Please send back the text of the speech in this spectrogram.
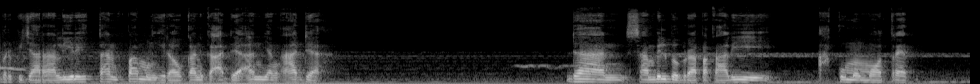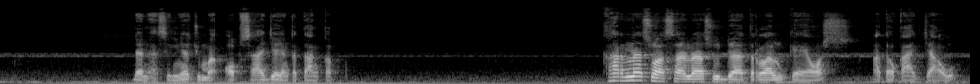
berbicara lirih tanpa menghiraukan keadaan yang ada. Dan sambil beberapa kali aku memotret. Dan hasilnya cuma op saja yang ketangkep. Karena suasana sudah terlalu keos atau kacau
